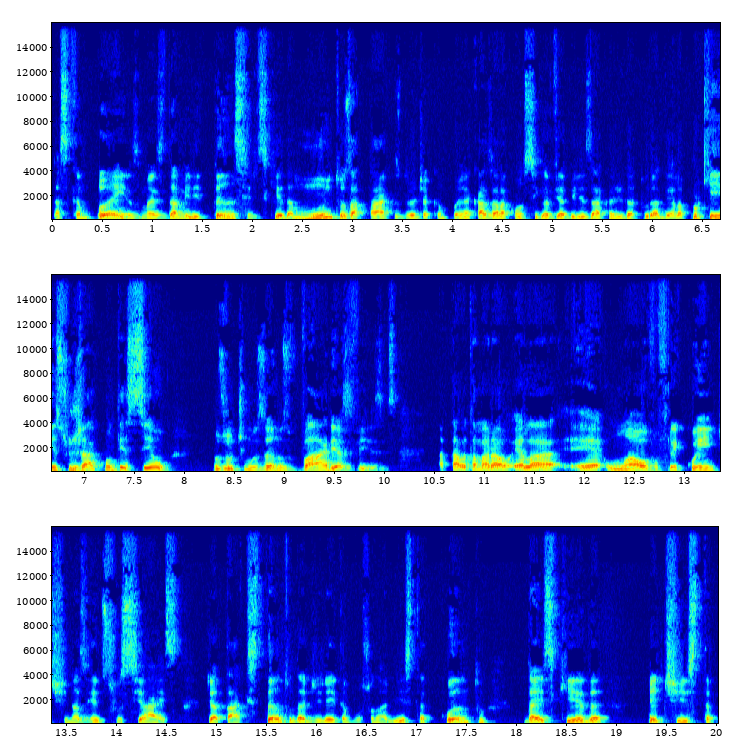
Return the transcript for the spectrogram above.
das campanhas, mas da militância de esquerda, muitos ataques durante a campanha, caso ela consiga viabilizar a candidatura dela. Porque isso já aconteceu nos últimos anos várias vezes. A Tabata Amaral ela é um alvo frequente nas redes sociais de ataques tanto da direita bolsonarista quanto da esquerda petista.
